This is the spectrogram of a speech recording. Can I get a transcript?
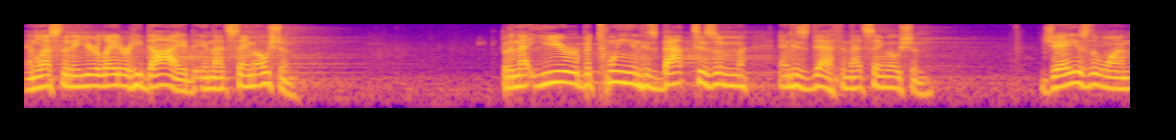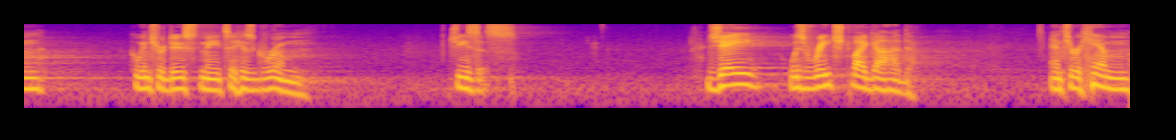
And less than a year later, he died in that same ocean. But in that year between his baptism and his death in that same ocean, Jay is the one who introduced me to his groom, Jesus. Jay was reached by God, and through him,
